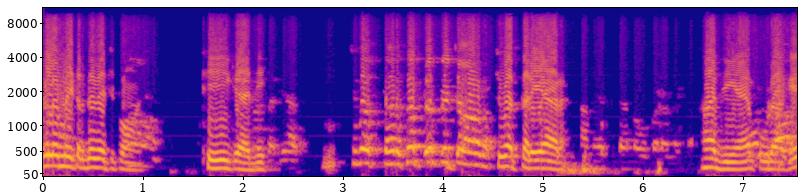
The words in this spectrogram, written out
ਕਿਲੋਮੀਟਰ ਦੇ ਵਿੱਚ ਪਹੁੰਚ। ਠੀਕ ਹੈ ਜੀ। 74 70 ਤੇ 4 74000 ਹਾਂਜੀ ਐ ਪੂਰਾ ਕੇ।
